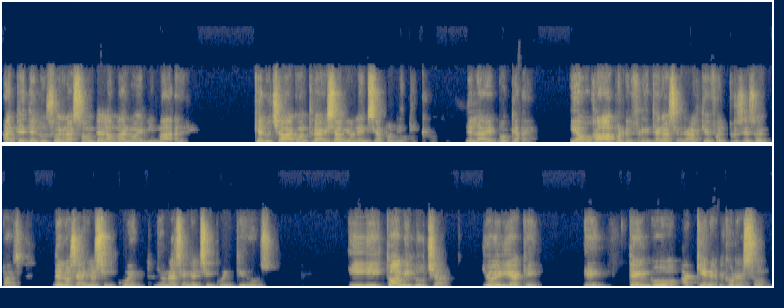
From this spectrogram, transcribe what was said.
antes del uso de razón de la mano de mi madre, que luchaba contra esa violencia política de la época y abogaba por el Frente Nacional, que fue el proceso de paz de los años 50. Yo nací en el 52 y toda mi lucha, yo diría que eh, tengo aquí en el corazón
